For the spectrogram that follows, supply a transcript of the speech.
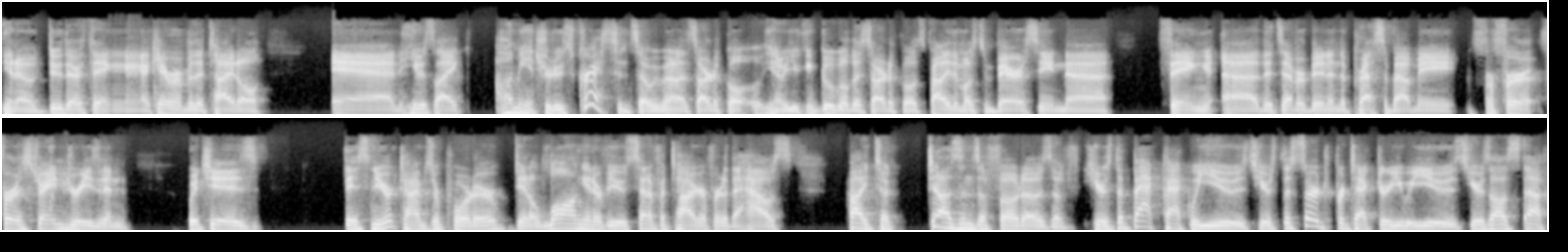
you know, do their thing. I can't remember the title. And he was like, oh, let me introduce Chris. And so we went on this article. You know, you can Google this article. It's probably the most embarrassing uh, thing uh, that's ever been in the press about me for, for, for a strange reason, which is this New York Times reporter did a long interview, sent a photographer to the house, probably took dozens of photos of here's the backpack we used, here's the surge protector you we used, here's all stuff.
